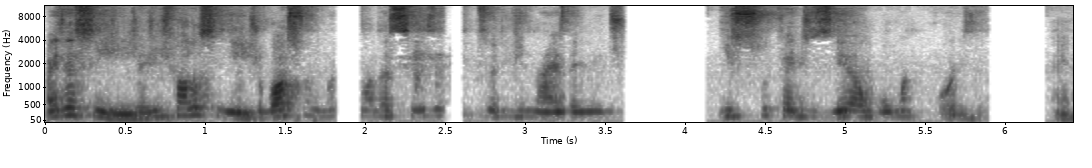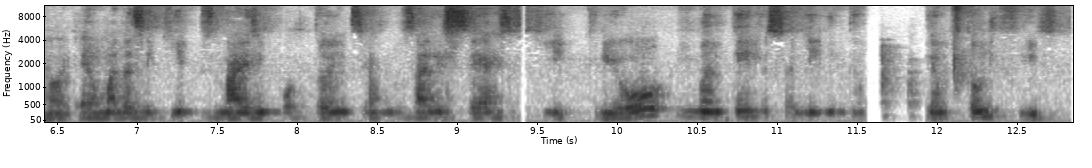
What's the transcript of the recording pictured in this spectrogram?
Mas assim, gente, a gente fala o seguinte: o Boston Bruins é uma das seis equipes originais da NBA. Isso quer dizer alguma coisa. É, é uma das equipes mais importantes, é um dos alicerces que criou e manteve essa liga em tempos tão difíceis.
